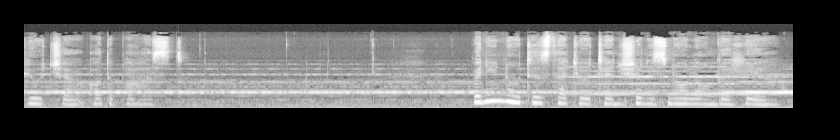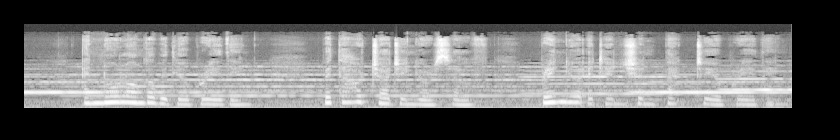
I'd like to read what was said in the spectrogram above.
future or the past. When you notice that your attention is no longer here and no longer with your breathing, without judging yourself, bring your attention back to your breathing.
